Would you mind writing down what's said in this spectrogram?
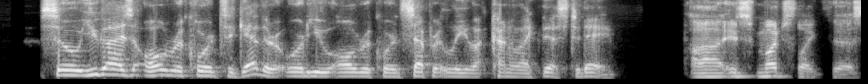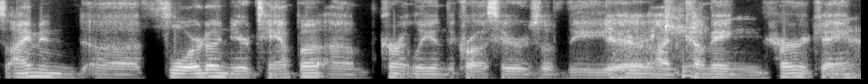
so you guys all record together, or do you all record separately, like kind of like this today? Uh, it's much like this. I'm in uh, Florida near Tampa. I'm currently in the crosshairs of the uh, oncoming hurricane. Yeah.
